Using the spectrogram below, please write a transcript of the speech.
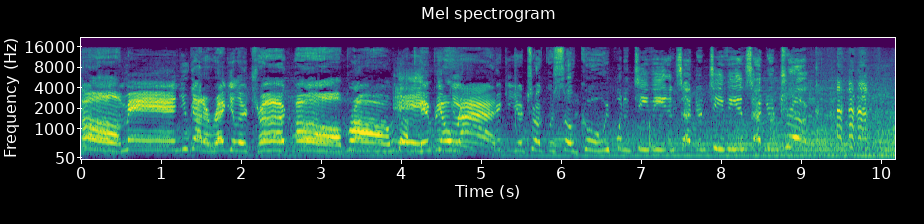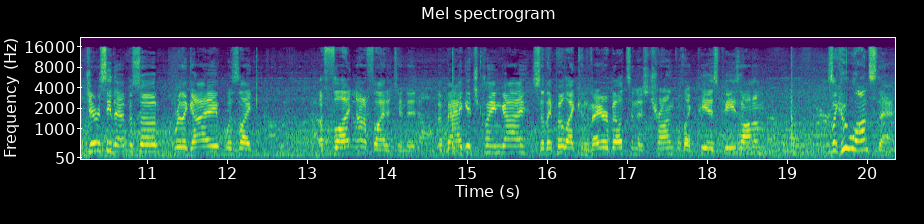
Oh man, you got a a regular truck. Oh, bro, we got Hey, pimp your ride. Ricky, your truck was so cool. We put a TV inside your TV inside your truck. Did you ever see the episode where the guy was like a flight, not a flight attendant, a baggage claim guy? So they put like conveyor belts in his trunk with like PSPs on them. It's like, who wants that?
